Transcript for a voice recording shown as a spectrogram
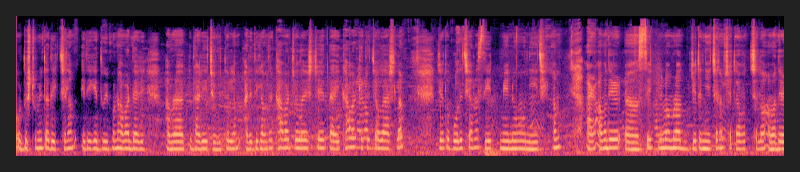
ওর দুষ্টুমিটা দেখছিলাম। এদিকে দুই বোন আবার দাঁড়িয়ে, আমরা একটু দাঁড়িয়ে ছবি তুললাম। আর এদিকে আমাদের খাবার চলে এসছে, তাই খাবার খেতে চলে আসলাম। যেহেতু বলেছি আমরা সেট মেনু নিয়েছিলাম, আর আমাদের সেট মেনু আমরা যেটা নিয়েছিলাম সেটা হচ্ছিল আমাদের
